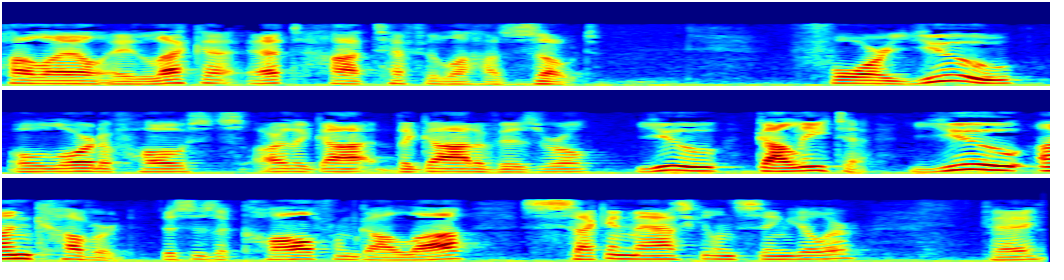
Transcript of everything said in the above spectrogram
palel eleka et ha tefillah hazot. For you, O Lord of hosts, are the God, the God of Israel. You, Galita, you uncovered. This is a Qal from Gala, second masculine singular. Okay,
